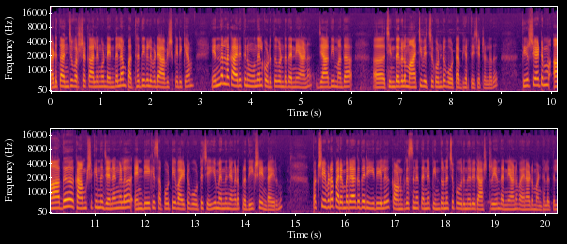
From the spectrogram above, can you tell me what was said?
അടുത്ത അഞ്ച് വർഷക്കാലം കൊണ്ട് എന്തെല്ലാം പദ്ധതികൾ ഇവിടെ ആവിഷ്കരിക്കാം എന്നുള്ള കാര്യത്തിന് ഊന്നൽ കൊടുത്തുകൊണ്ട് തന്നെയാണ് ജാതി മത ചിന്തകൾ മാറ്റിവെച്ചുകൊണ്ട് വോട്ട് അഭ്യർത്ഥിച്ചിട്ടുള്ളത് തീർച്ചയായിട്ടും അത് കാക്ഷിക്കുന്ന ജനങ്ങൾ എൻ ഡി എക്ക് സപ്പോർട്ടീവായിട്ട് വോട്ട് ചെയ്യുമെന്ന് ഞങ്ങളുടെ പ്രതീക്ഷയുണ്ടായിരുന്നു. പക്ഷേ ഇവിടെ പരമ്പരാഗത രീതിയിൽ കോൺഗ്രസിനെ തന്നെ പിന്തുണച്ചു പോരുന്ന ഒരു രാഷ്ട്രീയം തന്നെയാണ് വയനാട് മണ്ഡലത്തിൽ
